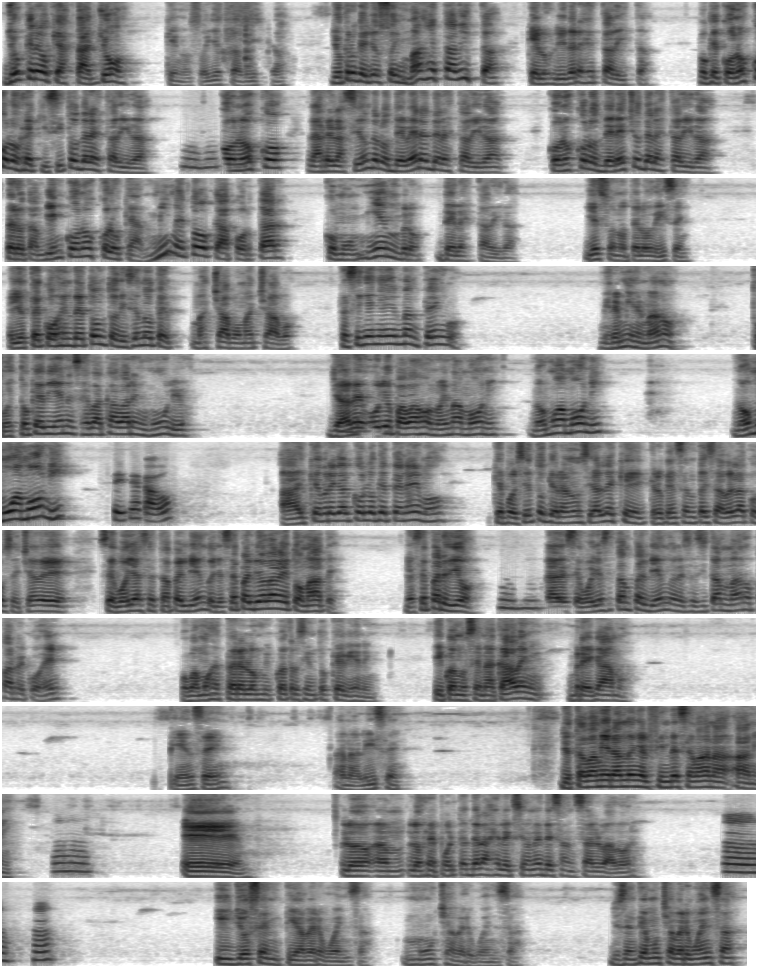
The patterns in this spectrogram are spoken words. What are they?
Yo creo que hasta yo, que no soy estadista, yo creo que yo soy más estadista que los líderes estadistas, porque conozco los requisitos de la estadidad, conozco la relación de los deberes de la estadidad, conozco los derechos de la estadidad, pero también conozco lo que a mí me toca aportar como miembro de la estadidad. Y eso no te lo dicen. Ellos te cogen de tonto diciéndote más chavo, más chavo. Te siguen ahí el mantengo. Miren, mis hermanos, todo esto que viene se va a acabar en julio. Ya de julio para abajo no hay más money. No more money. No more money. Sí, se acabó. Hay que bregar con lo que tenemos. Que por cierto, quiero anunciarles que creo que en Santa Isabel la cosecha de cebolla se está perdiendo. Ya se perdió la de tomate. Ya se perdió. La de cebolla se están perdiendo. Necesitan manos para recoger. O vamos a esperar los 1400 que vienen. Y cuando se me acaben, bregamos. Piense, analice. Yo estaba mirando en el fin de semana, Ani, eh, um, los reportes de las elecciones de San Salvador. Y yo sentía vergüenza, mucha vergüenza. Yo sentía mucha vergüenza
